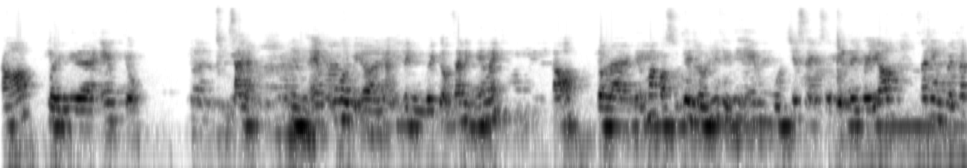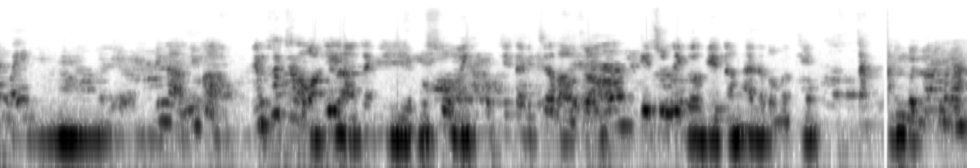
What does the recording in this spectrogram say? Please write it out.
Đó bởi vì em kiểu sao nhỉ? Ừ, em cũng hơi bị ờ, nặng tình với kiểu gia đình em ấy đó kiểu là nếu mà có số tiền lớn như thế thì em muốn chia sẻ số tiền đấy với ờ, gia đình với thân của em. Nhưng mà nhưng mà em khác chắc là như là tại vì một số người Hàn Quốc thì tại vì chưa bảo rõ đi du lịch ở Việt Nam hay là bọn mình thì chắc chắn người tôi ok.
